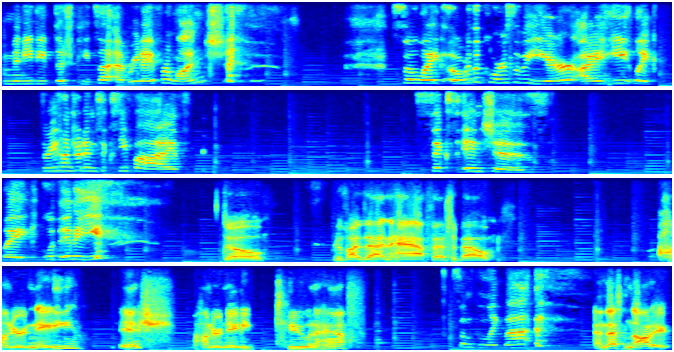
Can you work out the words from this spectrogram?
mini deep dish pizza every day for lunch. so, like, over the course of a year, I eat like 365 six inches, like, within a year. So divide that in half. That's about 180 ish, 182 and a half. Something like that. And that's not a,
